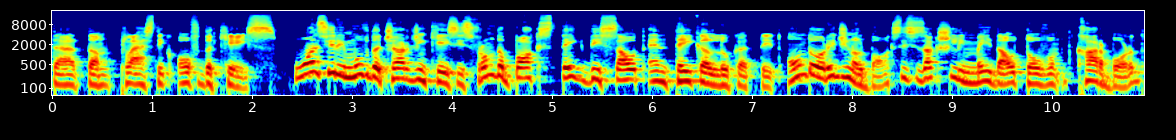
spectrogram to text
that um, plastic off the case. Once you remove the charging cases from the box, take this out and take a look at it. On the original box, this is actually made out of cardboard.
